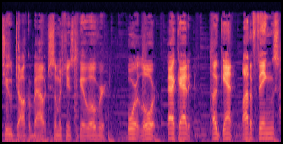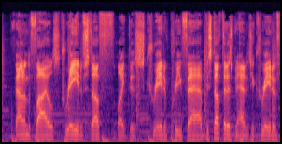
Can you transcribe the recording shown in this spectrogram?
to talk about, so much news to go over. Fort Lore, back at it again. A lot of things found in the files, creative stuff like this creative prefab, the stuff that has been added to creative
